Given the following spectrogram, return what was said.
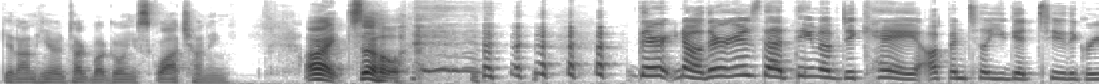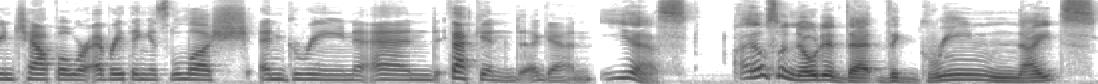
get on here and talk about going squatch hunting. All right, so there no there is that theme of decay up until you get to the green chapel where everything is lush and green and fecund again yes, I also noted that the Green Knights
